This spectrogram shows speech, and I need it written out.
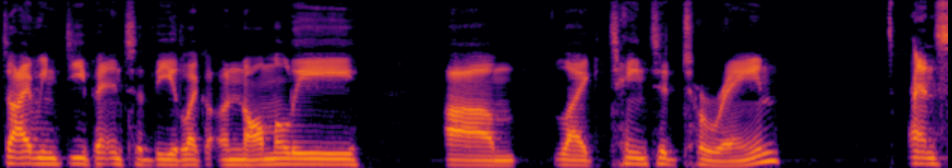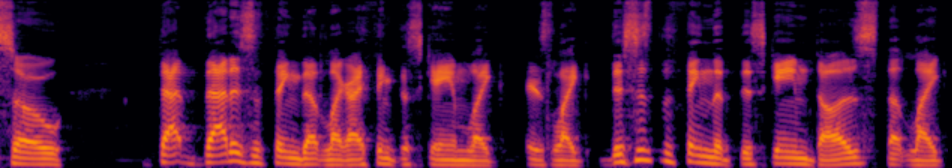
diving deeper into the like anomaly um like tainted terrain. And so that that is the thing that like i think this game like is like this is the thing that this game does that like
